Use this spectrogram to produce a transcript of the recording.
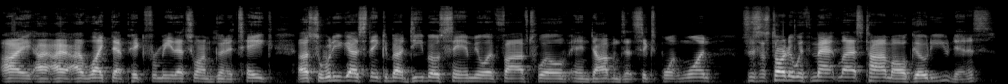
I, I, I like that pick for me. That's who I'm going to take. Uh, so, what do you guys think about Deebo Samuel at 5'12 and Dobbins at 6.1? Since I started with Matt last time, I'll go to you, Dennis.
